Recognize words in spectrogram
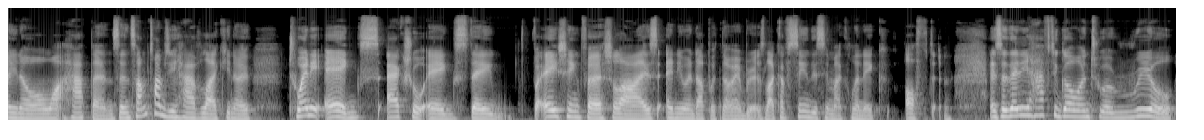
you know, on what happens. And sometimes you have like you know, twenty eggs, actual eggs, they eighteen fertilize, and you end up with no embryos. Like I've seen this in my clinic often, and so then you have to go into a real,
